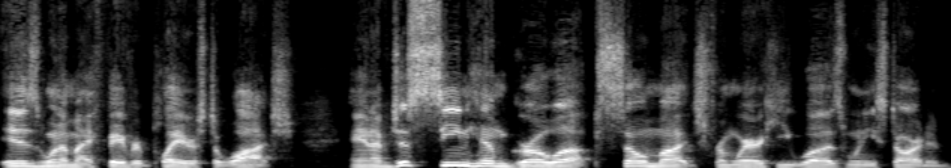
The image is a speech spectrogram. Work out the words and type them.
is one of my favorite players to watch. And I've just seen him grow up so much from where he was when he started.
